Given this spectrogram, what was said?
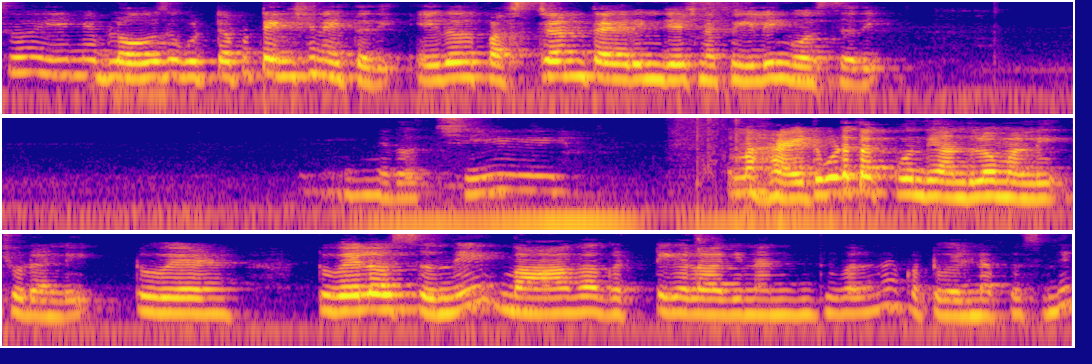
సో ఈ సో ఈమె బ్లౌజ్ కుట్టేటప్పుడు టెన్షన్ అవుతుంది ఏదో ఫస్ట్ టైం టైరింగ్ చేసిన ఫీలింగ్ వస్తుంది. ఇది వచ్చి మా హైట్ కూడా తక్కువ ఉంది అందులో మళ్ళీ చూడండి. ట్వెల్వ్ ట్వెల్వ్ వస్తుంది. బాగా గట్టిగా లాగినందువలన ఒక ట్వెల్వ్ నొప్పి వస్తుంది.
